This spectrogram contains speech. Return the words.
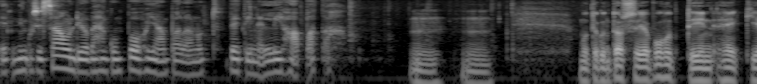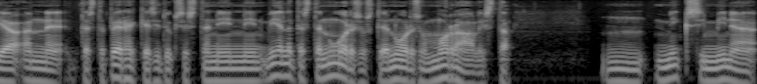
et, niin se soundi on vähän kuin pohjaan palannut vetinen lihapata. Mm, mm. Mutta kun tuossa jo puhuttiin Heikki ja Anne tästä perhekäsityksestä, niin, niin vielä tästä nuorisosta ja nuorison moraalista. Mm, miksi minä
